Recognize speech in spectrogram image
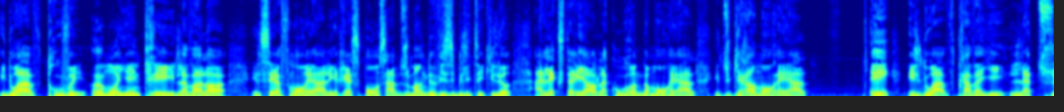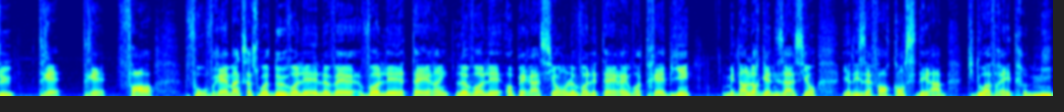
ils doivent trouver un moyen de créer de la valeur. Et le CF Montréal est responsable du manque de visibilité qu'il a à l'extérieur de la couronne de Montréal et du Grand Montréal. Et ils doivent travailler là-dessus très, très fort faut vraiment que ce soit deux volets, le volet terrain, le volet opération. Le volet terrain va très bien. Mais dans l'organisation, il y a des efforts considérables qui doivent être mis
